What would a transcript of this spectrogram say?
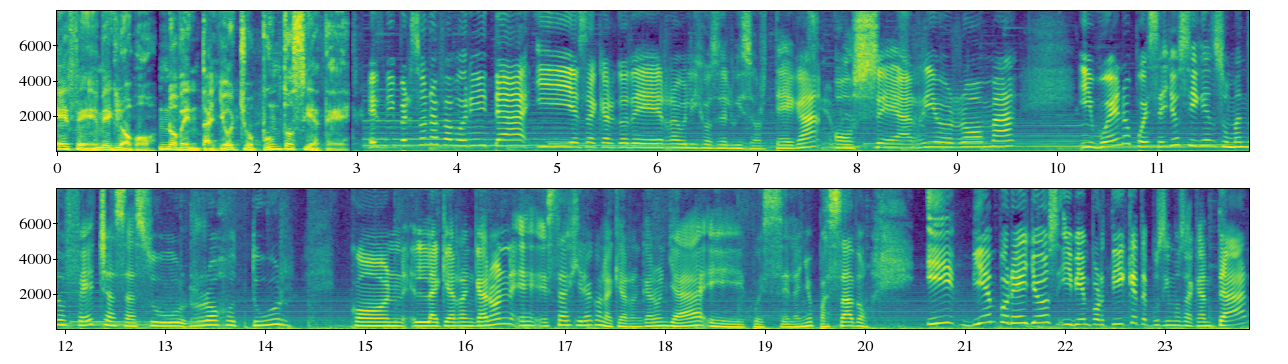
FM Globo 98.7. Es mi persona favorita y es a cargo de Raúl y José Luis Ortega, o sea, Río Roma. Y bueno, pues ellos siguen sumando fechas a su Rojo Tour con la que arrancaron, eh, esta gira con la que arrancaron ya eh, pues el año pasado. Y bien por ellos y bien por ti que te pusimos a cantar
